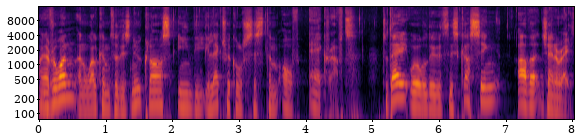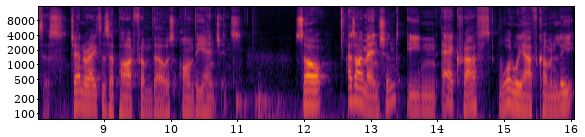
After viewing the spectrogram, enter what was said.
Hi everyone and welcome to this new class in the electrical system of aircraft. Today we will be discussing other generators, generators apart from those on the engines. So as I mentioned, in aircraft what we have commonly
